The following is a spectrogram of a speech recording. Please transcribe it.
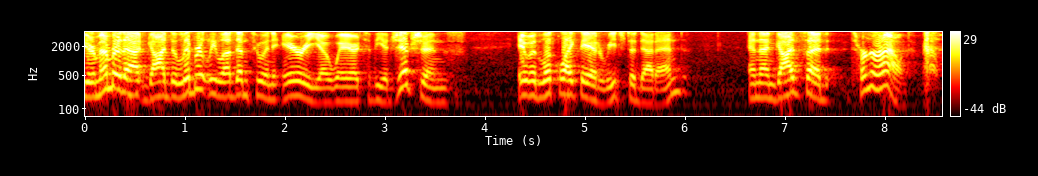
You remember that God deliberately led them to an area where, to the Egyptians, it would look like they had reached a dead end. And then God said, Turn around.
